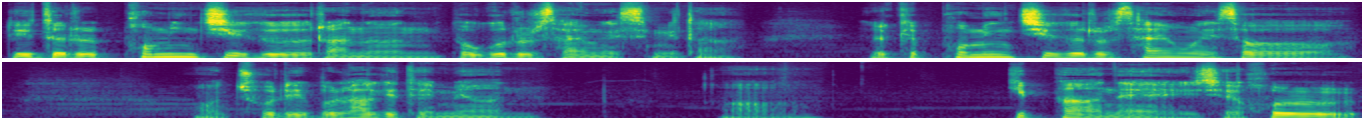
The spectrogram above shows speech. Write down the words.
리드를 포밍 지그라는 도구를 사용했습니다. 이렇게 포밍 지그를 사용해서 어, 조립을 하게 되면 어, 기판에 이제 홀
